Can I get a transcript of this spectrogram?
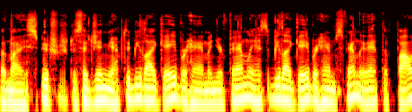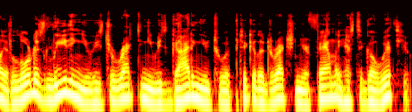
But my spiritual director said, Jim, you have to be like Abraham, and your family has to be like Abraham's family. They have to follow you. The Lord is leading you, He's directing you, He's guiding you to a particular direction. Your family has to go with you.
